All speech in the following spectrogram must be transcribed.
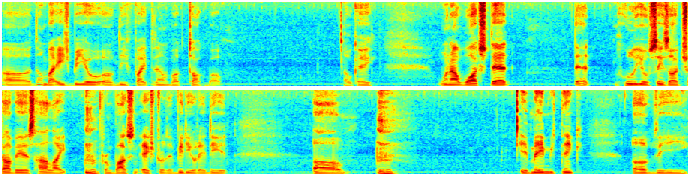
uh, done by HBO of the fight that I'm about to talk about. Okay, when I watched that that Julio Cesar Chavez highlight from Boxing Extra, the video they did, uh, it made me think of the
